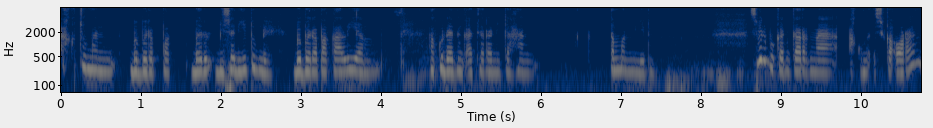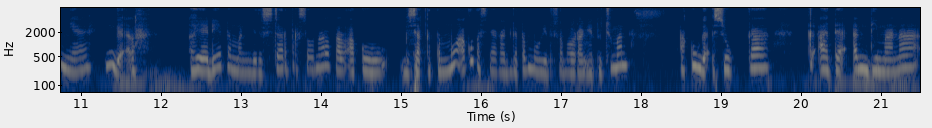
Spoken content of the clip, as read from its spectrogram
aku cuman beberapa ber, bisa dihitung deh beberapa kali yang aku datang ke acara nikahan temen gitu sebenarnya bukan karena aku nggak suka orangnya enggak lah. Oh ya dia teman gitu. Secara personal kalau aku bisa ketemu aku pasti akan ketemu gitu sama orang itu. Cuman aku nggak suka keadaan di mana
